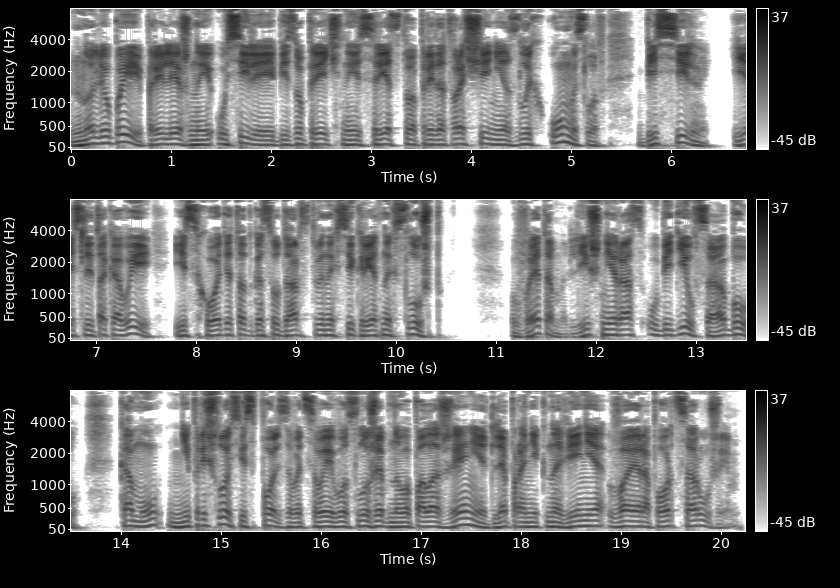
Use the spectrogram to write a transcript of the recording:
Но любые прилежные усилия и безупречные средства предотвращения злых умыслов бессильны, если таковые исходят от государственных секретных служб – в этом лишний раз убедился Абу, кому не пришлось использовать своего служебного положения для проникновения в аэропорт с оружием.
